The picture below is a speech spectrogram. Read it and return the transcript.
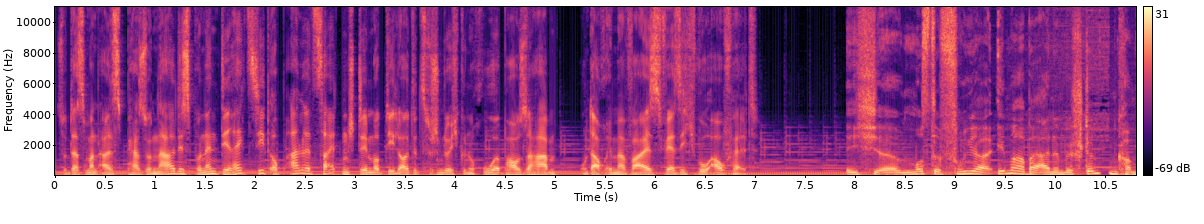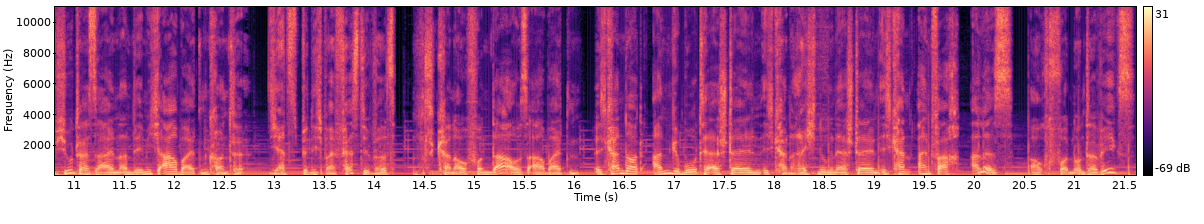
sodass man als Personaldisponent direkt sieht, ob alle Zeiten stimmen, ob die Leute zwischendurch genug Ruhepause haben und auch immer weiß, wer sich wo aufhält. Ich äh, musste früher immer bei einem bestimmten Computer sein, an dem ich arbeiten konnte. Jetzt bin ich bei Festivals und kann auch von da aus arbeiten. Ich kann dort Angebote erstellen, ich kann Rechnungen erstellen, ich kann einfach alles, auch von unterwegs.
